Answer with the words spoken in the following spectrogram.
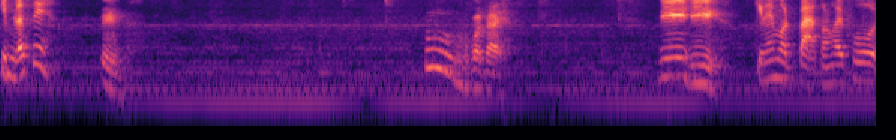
อิ่มแล้วสิ อืมอู้คนไทยดีดีกินให้หมดปากก่อนค่อยพูด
